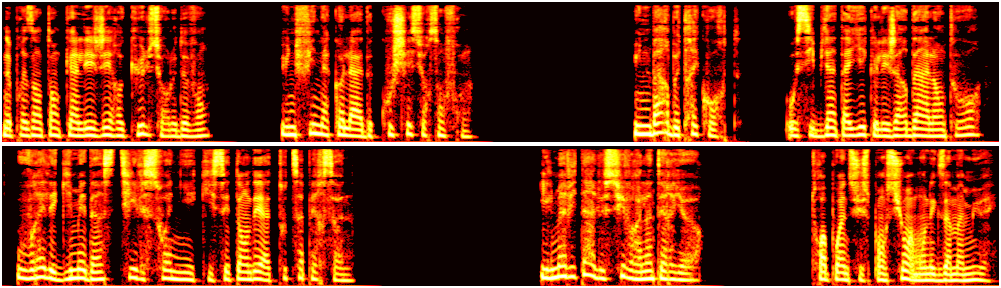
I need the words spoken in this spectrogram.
ne présentant qu'un léger recul sur le devant une fine accolade couchée sur son front. Une barbe très courte, aussi bien taillée que les jardins alentours, ouvrait les guillemets d'un style soigné qui s'étendait à toute sa personne. Il m'invita à le suivre à l'intérieur. Trois points de suspension à mon examen muet.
